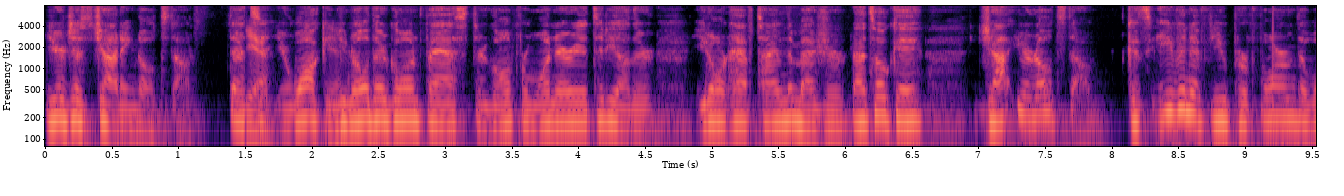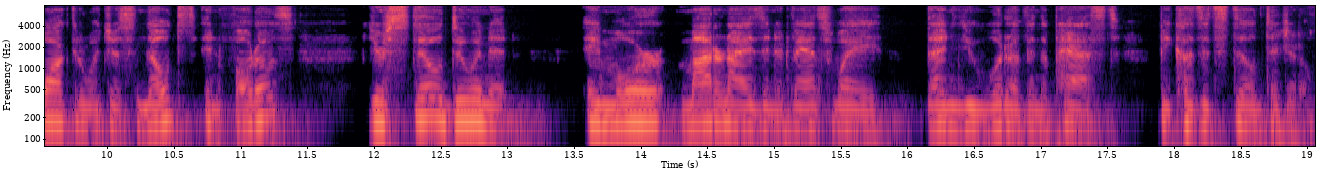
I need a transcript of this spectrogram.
you're just jotting notes down. That's yeah. it. You're walking. Yeah. You know they're going fast. They're going from one area to the other. You don't have time to measure. That's okay. Jot your notes down. Because even if you perform the walkthrough with just notes and photos, you're still doing it a more modernized and advanced way than you would have in the past because it's still digital.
